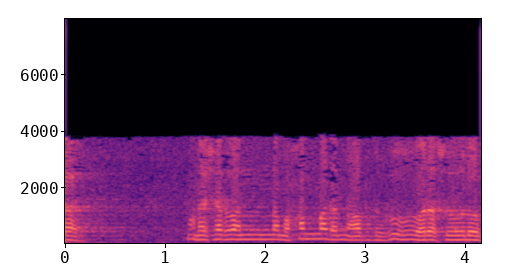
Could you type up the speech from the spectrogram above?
له. ونشهد أن محمدا عبده ورسوله.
